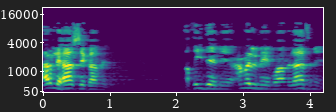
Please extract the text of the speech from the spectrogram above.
ہر لحاظ سے کامل۔ عقیدے میں، عمل میں، معاملات میں۔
